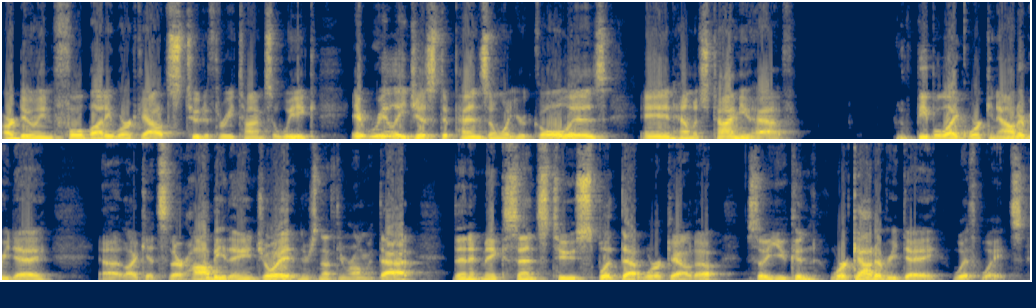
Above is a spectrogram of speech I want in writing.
are doing full body workouts two to three times a week. It really just depends on what your goal is and how much time you have. If people like working out every day, uh, like it's their hobby, they enjoy it, and there's nothing wrong with that, then it makes sense to split that workout up so you can work out every day with weights.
